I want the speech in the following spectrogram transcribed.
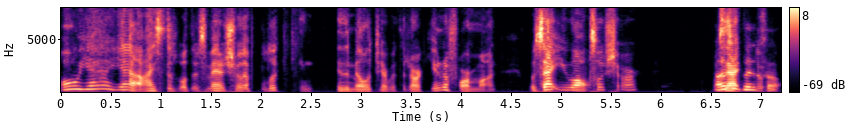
Oh yeah, yeah. I said, "Well, there's a man who showed up looking in the military with the dark uniform on. Was that you also, Shar? Was I that don't think so.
